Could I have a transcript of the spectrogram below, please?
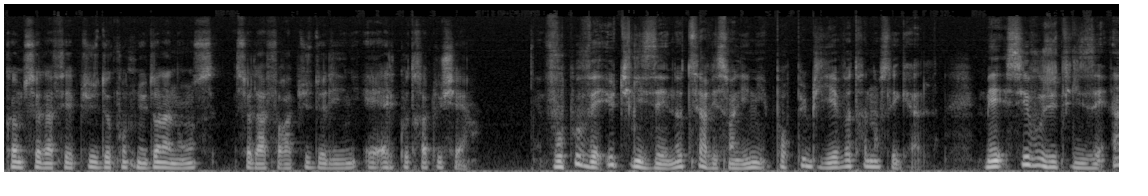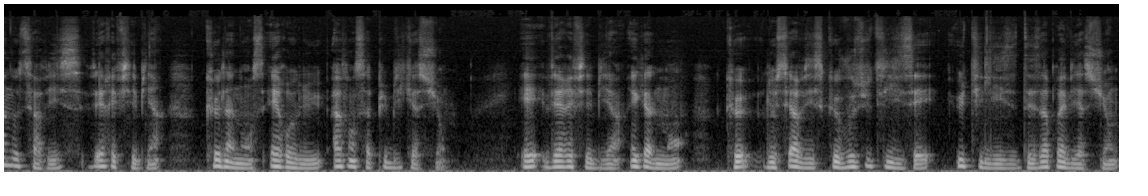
Comme cela fait plus de contenu dans l'annonce, cela fera plus de lignes et elle coûtera plus cher. Vous pouvez utiliser notre service en ligne pour publier votre annonce légale. Mais si vous utilisez un autre service, vérifiez bien que l'annonce est relue avant sa publication. Et vérifiez bien également que le service que vous utilisez utilise des abréviations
